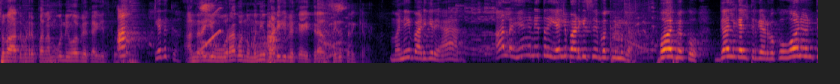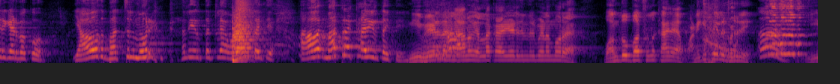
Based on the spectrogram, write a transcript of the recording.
ಚಲೋ ಆತು ಬಿಡ್ರಿಪ್ಪ ನಮಗೂ ನೀವು ಬೇಕಾಗಿತ್ತು. ಎದಕ? ಎದಕ್ಕೆ ಅಂದ್ರೆ ಈ ಊರಾಗ ಒಂದು ಮನಿ ಬಾಡಿಗೆ ಬೇಕಾಗಿತ್ತು ಅದು ಸಿಗುತ್ತೆ ಕೇಳ. ಮನಿ ಬಾಡಿಗೆರ್ಯಾ ಅಲ್ಲ ಹೆಂಗ ನಿತ್ರ ಎಲ್ಲಿ ಬಾಡಿಗೆ ಸಿಗ್ಬೇಕು ನಿಮ್ಗೆ? ಹೋಗ್ಬೇಕು ಗಲ್ ಗಲ್ ತಿರ್ಗಾಡ್ಬೇಕು ಓಣಿ ಓಣಿ ತಿರ್ಗಾಡ್ಬೇಕು ಯಾವ್ದು ಬಚ್ಚಲ್ ಮೋರಿ ಖಾಲಿ ಇರ್ತೈತಿ ಇರ್ತೈತಿ. ಯಾವ್ದು ಮಾತ್ರ ಖಾಲಿ ಇರ್ತೈತಿ. ನೀವು ಹೇಳ್ದಂಗ ನಾನು ಎಲ್ಲ ಕಡೆ ಹೇಳಿದ್ದೀನಿ ಮೇಡಮ್ ಅವ್ರ. ಒಂದು ಬಸ್ಸಲ್ಲಿ ಕಾಲೇ ಒಣಗಿದ್ದೇ ಇಲ್ಲ ಬಿಡ್ರಿ. ಈ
